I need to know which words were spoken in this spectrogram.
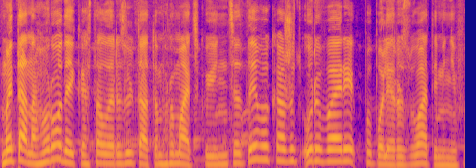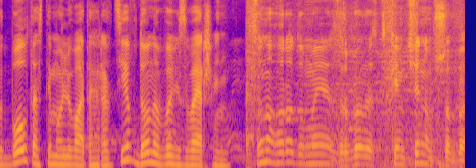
Мета нагороди, яка стала результатом громадської ініціативи, кажуть у Ривері, популяризувати мініфутбол та стимулювати гравців до нових звершень. Цю нагороду ми зробили таким чином, щоб е,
